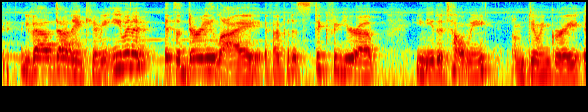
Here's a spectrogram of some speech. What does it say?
You've outdone it, Kimmy. Even if it's a dirty lie, if I put a stick figure up, you need to tell me I'm doing great.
